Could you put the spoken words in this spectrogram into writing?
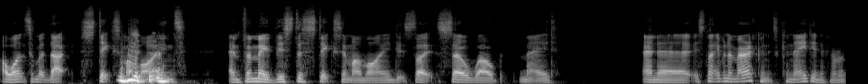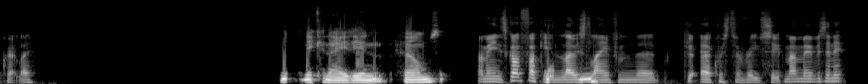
I want something that sticks in my mind. And for me, this just sticks in my mind. It's like so well made, and uh, it's not even American; it's Canadian, if I remember correctly. the Canadian films. I mean, it's got fucking Lois Lane from the uh, Christopher Reeve Superman movies in it,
